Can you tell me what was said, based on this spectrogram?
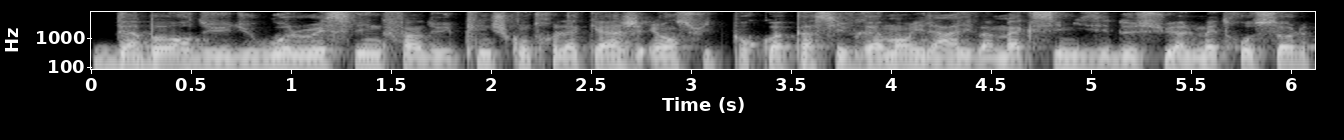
d'abord du, du wall wrestling, enfin du clinch contre la cage, et ensuite pourquoi pas si vraiment il arrive à maximiser dessus, à le mettre au sol.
